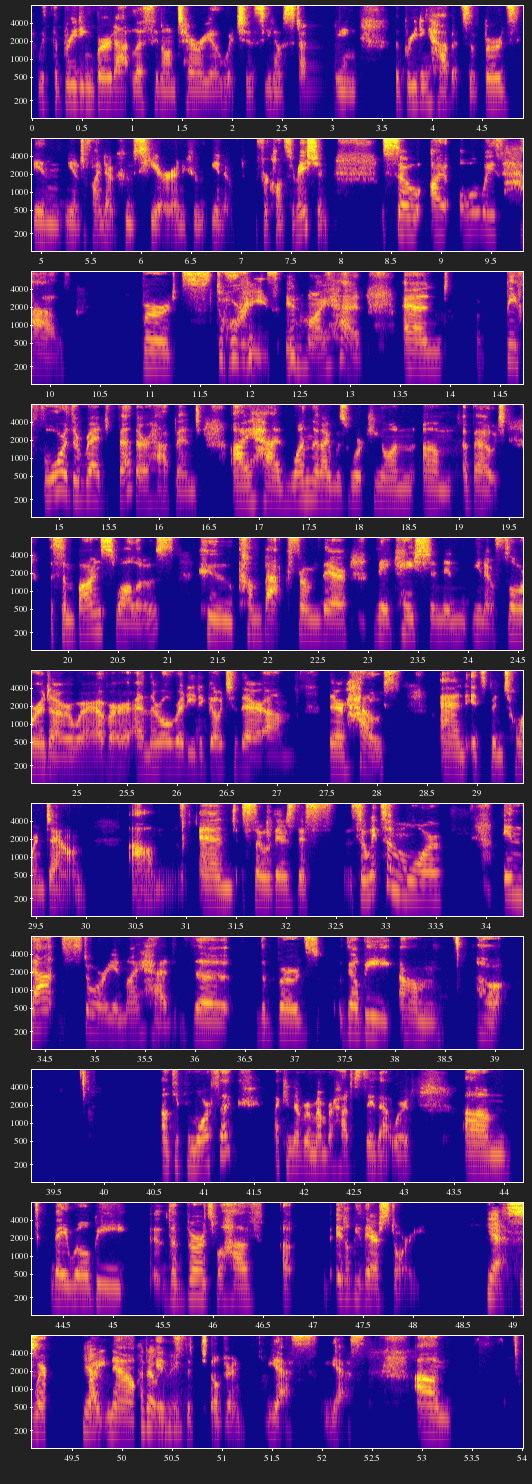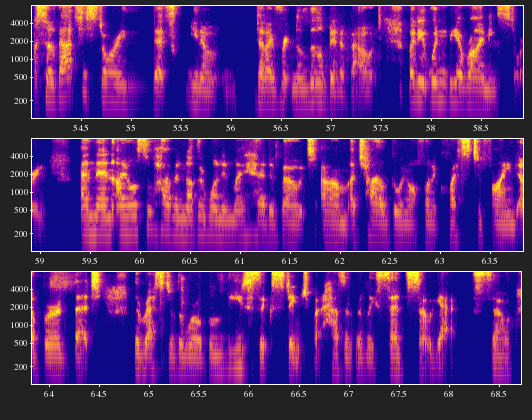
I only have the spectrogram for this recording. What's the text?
with the breeding bird atlas in Ontario, which is you know studying the breeding habits of birds in you know to find out who's here and who you know for conservation. So I always have bird stories in my head, and before the red feather happened, I had one that I was working on um, about some barn swallows who come back from their vacation in you know Florida or wherever, and they're all ready to go to their um, their house, and it's been torn down. Um, and so there's this. So it's a more in that story in my head. The the birds they'll be um, oh, anthropomorphic. I can never remember how to say that word. Um, they will be the birds will have a, it'll be their story. Yes. Where yeah. right now it's the children. Yes, yes. Um, so that's a story that's you know that i've written a little bit about but it wouldn't be a rhyming story and then i also have another one in my head about um, a child going off on a quest to find a bird that the rest of the world believes is extinct but hasn't really said so yet so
